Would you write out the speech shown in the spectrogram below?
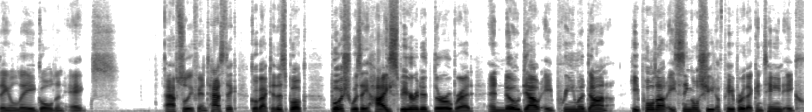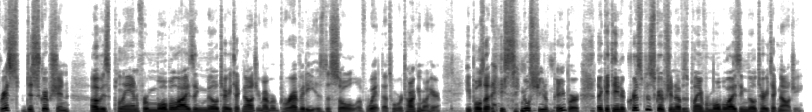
They lay golden eggs. Absolutely fantastic. Go back to this book. Bush was a high spirited thoroughbred and no doubt a prima donna. He pulled out a single sheet of paper that contained a crisp description of his plan for mobilizing military technology. Remember, brevity is the soul of wit. That's what we're talking about here. He pulls out a single sheet of paper that contained a crisp description of his plan for mobilizing military technology.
